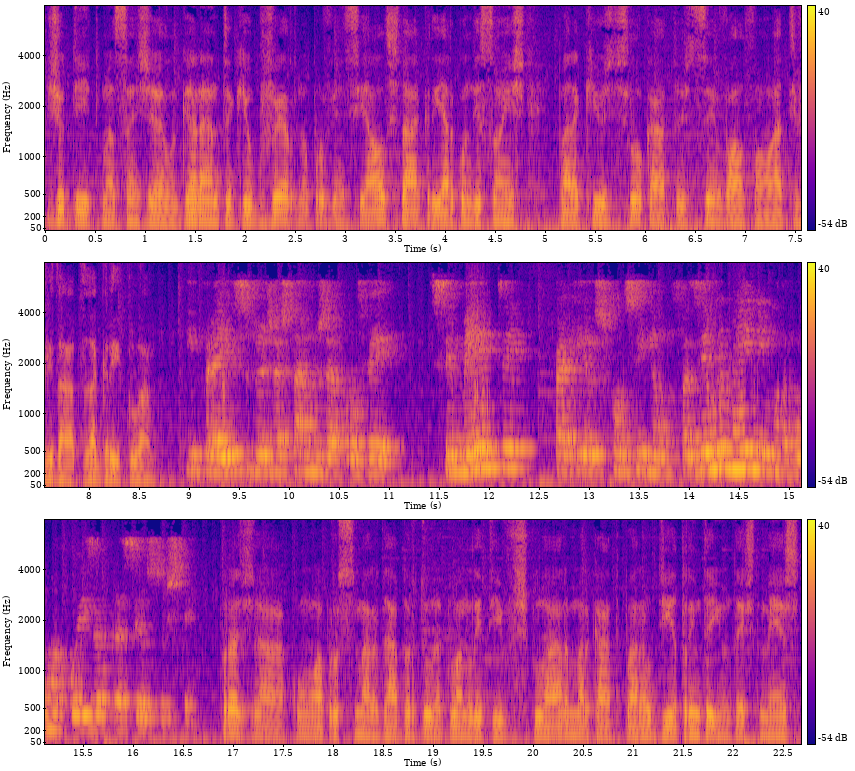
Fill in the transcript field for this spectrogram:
Judite Massangel garante que o governo provincial está a criar condições para que os deslocados desenvolvam a atividade agrícola. E para isso nós já estamos a prover semente para que eles consigam fazer no mínimo alguma coisa para seu sustento. Para já, com o aproximar da abertura do ano letivo escolar, marcado para o dia 31 deste mês,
